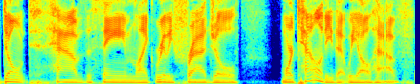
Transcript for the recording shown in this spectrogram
don't have the same like really fragile mortality that we all have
